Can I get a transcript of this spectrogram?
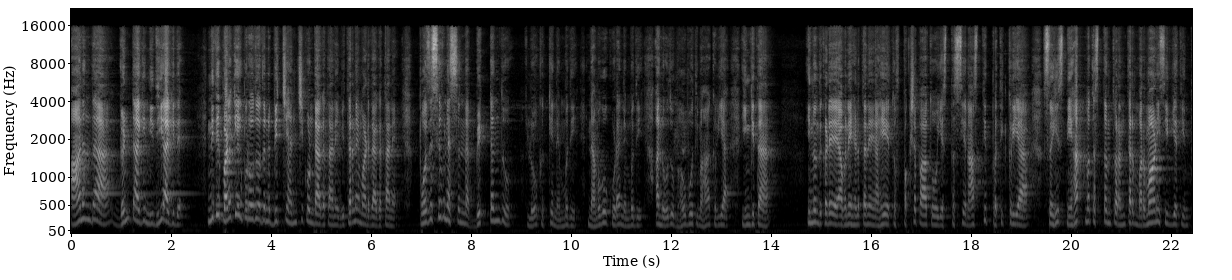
ಆನಂದ ಗಂಟಾಗಿ ನಿಧಿಯಾಗಿದೆ. ನಿಧಿ ಬಳಕೆಗೆ ಬರೋದು ಅದನ್ನು ಬಿಚ್ಚಿ ಹಂಚಿಕೊಂಡಾಗ ತಾನೆ, ವಿತರಣೆ ಮಾಡಿದಾಗ ತಾನೆ ಪಾಸಿಟಿವ್ನೆಸ್ ಅನ್ನು ಬಿಟ್ಟಂದು ಲೋಕಕ್ಕೆ ನೆಮ್ಮದಿ, ನಮಗೂ ಕೂಡ ನೆಮ್ಮದಿ ಅನ್ನುವುದು ಬಹುಭೂತಿ ಮಹಾಕವಿಯ ಇಂಗಿತ. ಇನ್ನೊಂದು ಕಡೆ ಅವನೇ ಹೇಳ್ತಾನೆ ಅಹೇತು ಪಕ್ಷಪಾತೋ ಎಸ್ತಸ್ಯ ನಾಸ್ತಿ ಪ್ರತಿಕ್ರಿಯಾ, ಸಹಿ ಸ್ನೇಹಾತ್ಮಕಸ್ತಂತರ ಮರ್ಮಾಣಿ ಸಿವ್ಯತಿ ಅಂತ.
